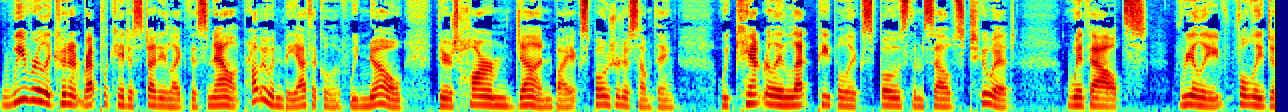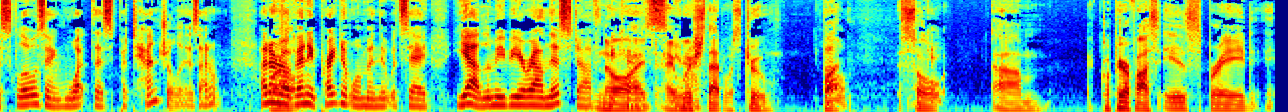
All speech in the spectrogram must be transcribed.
We really couldn't replicate a study like this now. It probably wouldn't be ethical if we know there's harm done by exposure to something. We can't really let people expose themselves to it without really fully disclosing what this potential is. I don't I don't well, know of any pregnant woman that would say, "Yeah, let me be around this stuff." No, because, I, I wish know. that was true. But oh, so okay. um, chlorpyrifos is sprayed.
